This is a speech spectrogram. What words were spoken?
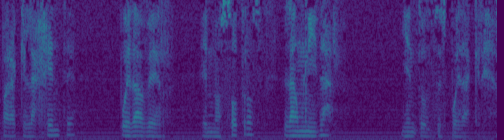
para que la gente pueda ver en nosotros la unidad y entonces pueda creer.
